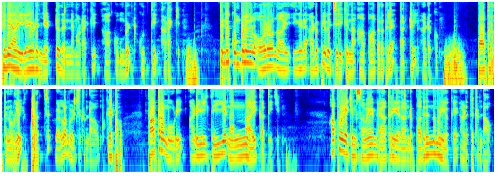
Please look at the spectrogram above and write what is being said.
പിന്നെ ആ ഇലയുടെ ഞെട്ട് തന്നെ മടക്കി ആ കുമ്പിൾ കുത്തി അടയ്ക്കും. പിന്നെ കുമ്പിളുകൾ ഓരോന്നായി ഇങ്ങനെ അടുപ്പിൽ വെച്ചിരിക്കുന്ന ആ പാത്രത്തിലെ തട്ടിൽ അടുക്കും. പാത്രത്തിനുള്ളിൽ കുറച്ച് വെള്ളം ഒഴിച്ചിട്ടുണ്ടാവും കേട്ടോ? പാത്രം മൂടി അടിയിൽ തീയെ നന്നായി കത്തിക്കും. അപ്പോഴേക്കും സമയം രാത്രി ഏതാണ്ട് പതിനൊന്ന് മണിയൊക്കെ അടുത്തിട്ടുണ്ടാവും.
